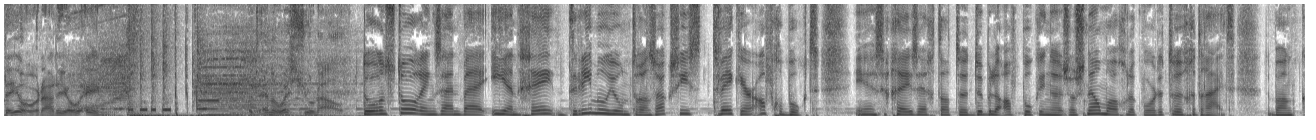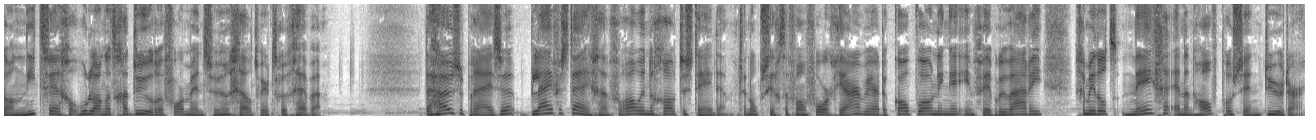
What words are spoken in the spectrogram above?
NPO Radio 1. Het NOS-journaal. Door een storing zijn bij ING 3 miljoen transacties twee keer afgeboekt. ING zegt dat de dubbele afboekingen zo snel mogelijk worden teruggedraaid. De bank kan niet zeggen hoe lang het gaat duren... voor mensen hun geld weer terug hebben. De huizenprijzen blijven stijgen, vooral in de grote steden. Ten opzichte van vorig jaar werden koopwoningen in februari... gemiddeld 9,5 procent duurder.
